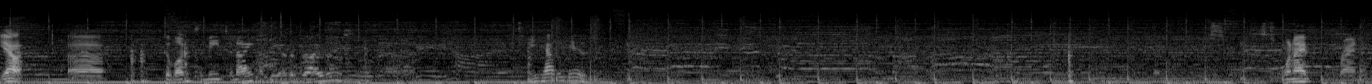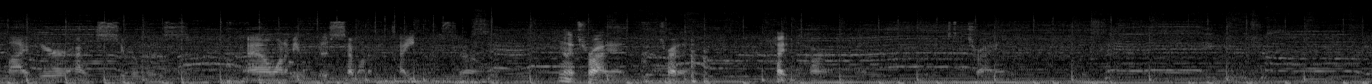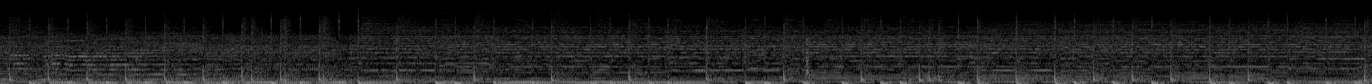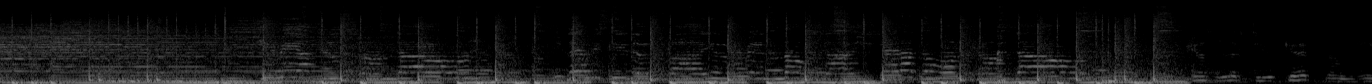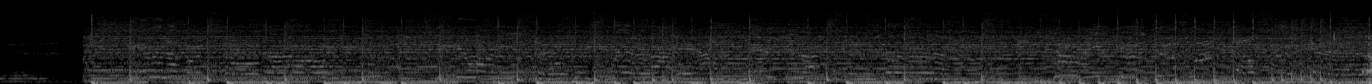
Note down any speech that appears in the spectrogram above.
yeah, uh, good luck to me tonight and the other drivers. Uh, see how we do. When I ran it live here, I was super loose. I don't want to be loose, I want to be tight, so I'm going to try it. Try to tighten the car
